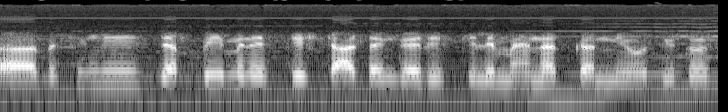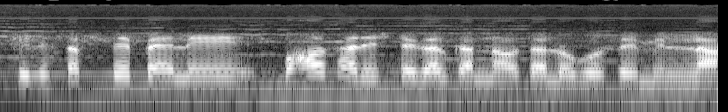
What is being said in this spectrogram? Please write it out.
बेसिकली जब भी मैंने इसकी स्टार्टिंग करी इसके लिए मेहनत करनी होती तो इसके लिए सबसे पहले बहुत सारे स्ट्रगल करना होता है लोगों से मिलना।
